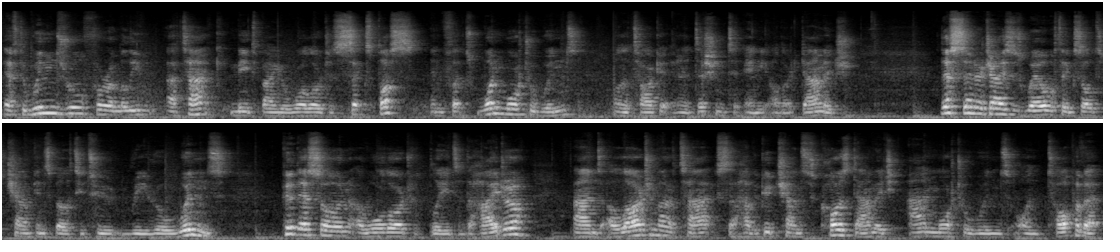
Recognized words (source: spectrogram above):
If the wounds roll for a melee attack made by your warlord is 6 plus, inflicts 1 mortal wound on the target in addition to any other damage. This synergizes well with Exalted Champion's ability to reroll wounds. Put this on a warlord with Blades of the Hydra, and a large amount of attacks that have a good chance to cause damage and mortal wounds on top of it.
